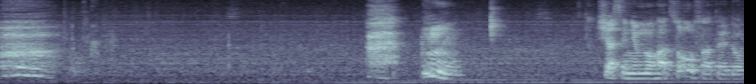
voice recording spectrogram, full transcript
Сейчас я немного от соуса отойду.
